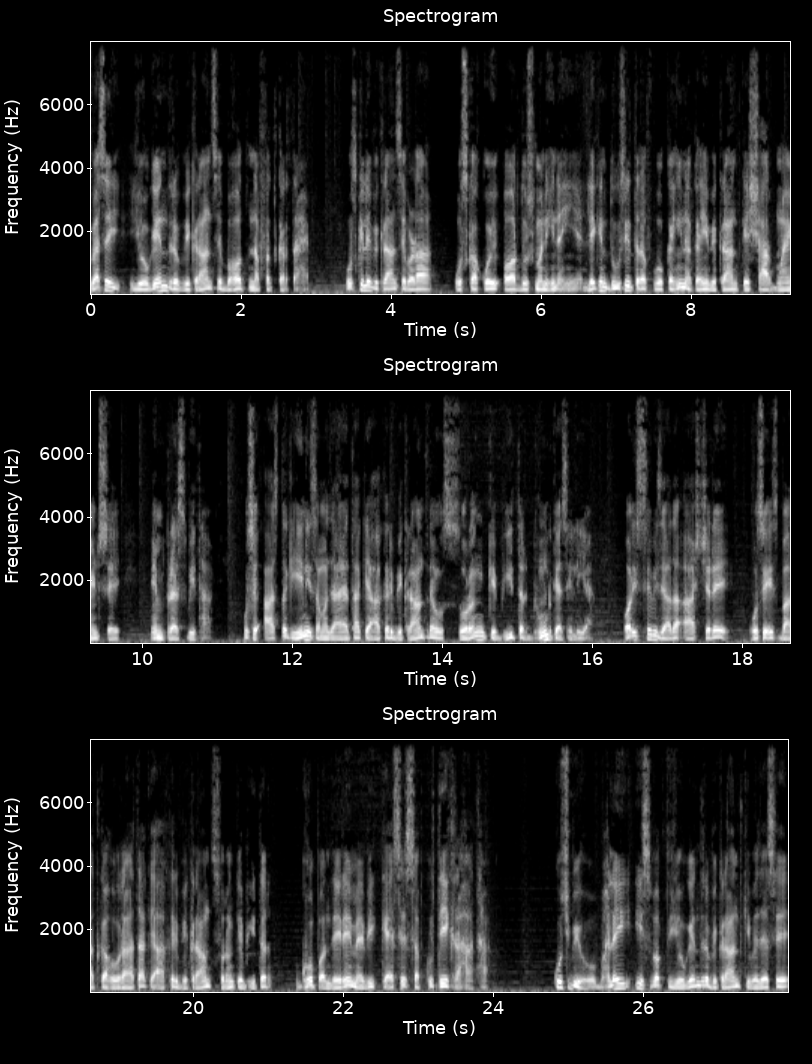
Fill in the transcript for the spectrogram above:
वैसे योगेंद्र विक्रांत से बहुत नफरत करता है। उसके लिए विक्रांत से बड़ा उसका कोई और दुश्मन ही नहीं है। लेकिन दूसरी तरफ़ वो कहीं ना कहीं विक्रांत के शार्प माइंड से इम्प्रेस भी था। उसे आज तक ये नहीं समझ आया था कि आखिर विक्रांत ने उस सुरंग के भीतर ढूंढ कैसे लिया। और इससे भी ज़्यादा आश्चर्य उसे इस बात का हो रहा था कि आखिर विक्रांत सुरंग के भीतर घुप अंधेरे में भी कैसे सब कुछ देख रहा था। कुछ भी हो, भले ही इस वक्त योगेंद्र विक्रांत की वजह से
